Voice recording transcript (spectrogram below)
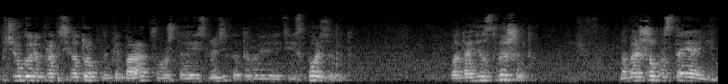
Почему говорю про психотропный препарат? Потому что есть люди, которые эти используют. Вот они слышат на большом расстоянии.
